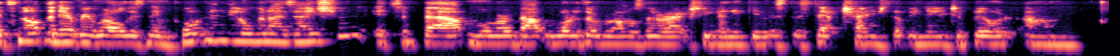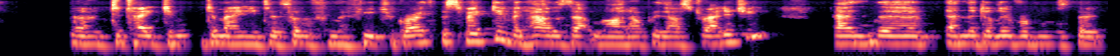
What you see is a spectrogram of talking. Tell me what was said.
it's not that every role isn't important in the organisation. It's about more about what are the roles that are actually going to give us the step change that we need to build um, uh, to take domain into sort of from a future growth perspective, and how does that line up with our strategy and the and the deliverables that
